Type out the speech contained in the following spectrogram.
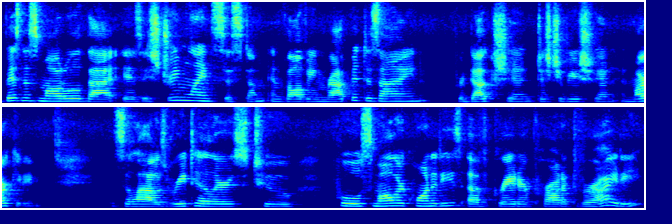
business model that is a streamlined system involving rapid design, production, distribution, and marketing. This allows retailers to pool smaller quantities of greater product variety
